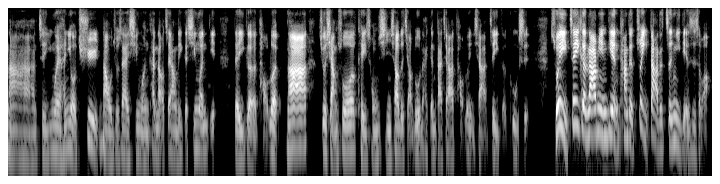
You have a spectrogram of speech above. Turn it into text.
那这因为很有趣，那我就在新闻看到这样的一个新闻点的一个讨论，那就想说可以从行销的角度来跟大家讨论一下这个故事。所以这个拉面店它的最大的争议点是什么？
